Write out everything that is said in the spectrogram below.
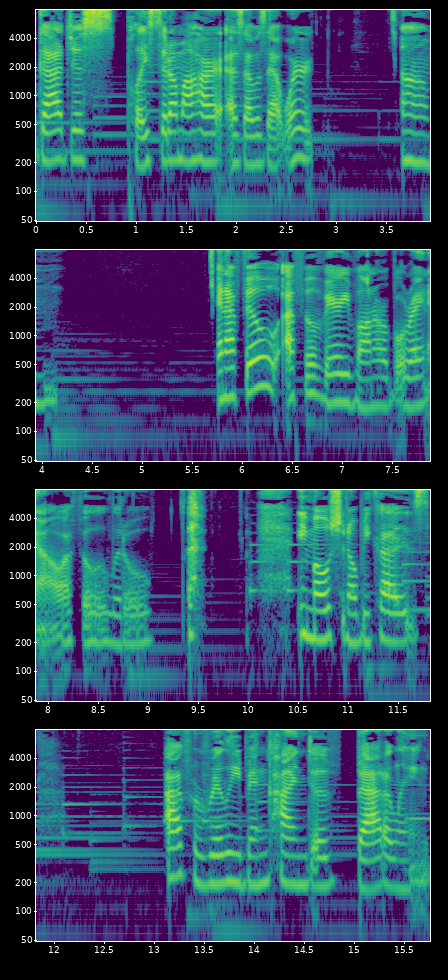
God just placed it on my heart as I was at work. Um and I feel I feel very vulnerable right now. I feel a little emotional because I've really been kind of battling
